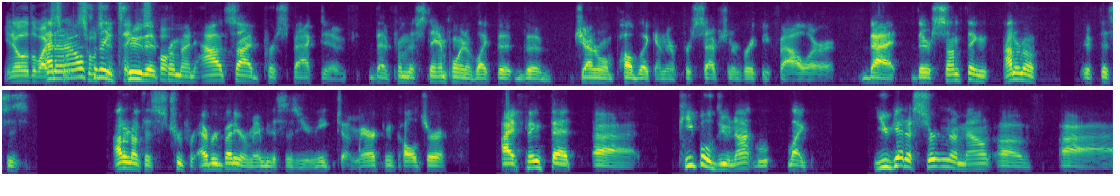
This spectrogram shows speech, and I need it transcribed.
you know, otherwise, and I also think too that spot. from an outside perspective, that from the standpoint of like the the general public and their perception of Rickie Fowler, that there's something I don't know if, if this is I don't know if this is true for everybody or maybe this is unique to American culture. I think that uh, people do not like you get a certain amount of uh,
